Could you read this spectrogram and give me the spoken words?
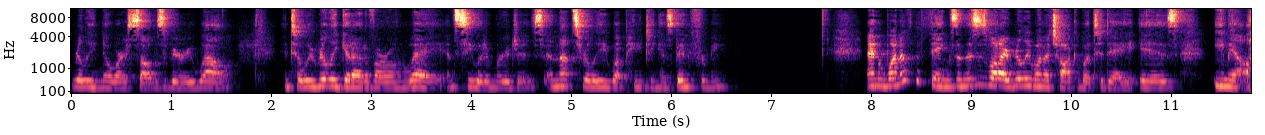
really know ourselves very well until we really get out of our own way and see what emerges. And that's really what painting has been for me. And one of the things, and this is what I really want to talk about today, is email.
